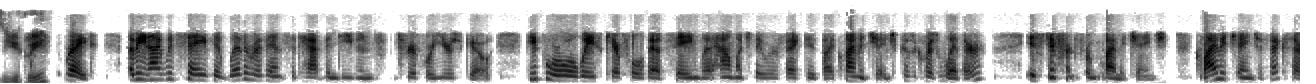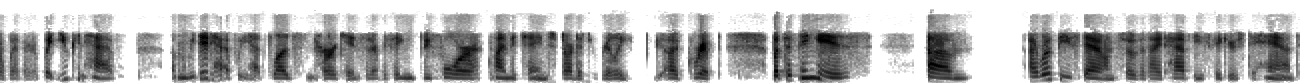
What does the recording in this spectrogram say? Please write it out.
Do you agree? Right. I mean, I would say that weather events that happened even three or four years ago, people were always careful about saying how much they were affected by climate change because, of course, weather is different from climate change. Climate change affects our weather, but you can have, I mean, we did have, we had floods and hurricanes and everything before climate change started to really uh, grip. But the thing is, um, I wrote these down so that I'd have these figures to hand.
